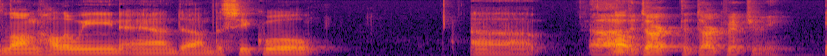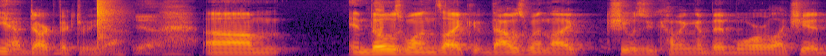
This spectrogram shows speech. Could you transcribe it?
Long Halloween and um, the sequel. Uh, Uh, Oh. The dark, the dark victory. yeah, Dark Victory. Yeah Yeah. um in those ones like that was when like she was becoming a bit more like she had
